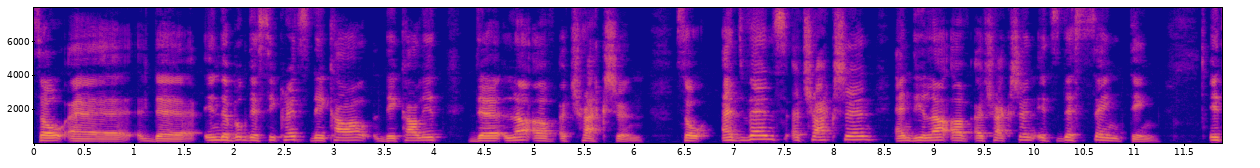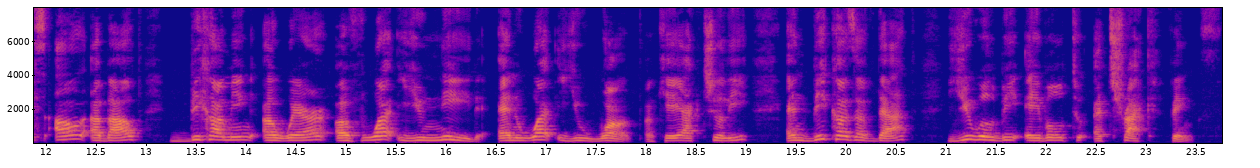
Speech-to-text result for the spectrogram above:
so uh, the in the book The Secrets they call they call it the law of attraction. So advanced attraction and the law of attraction it's the same thing. It's all about becoming aware of what you need and what you want, okay? Actually, and because of that, you will be able to attract things.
